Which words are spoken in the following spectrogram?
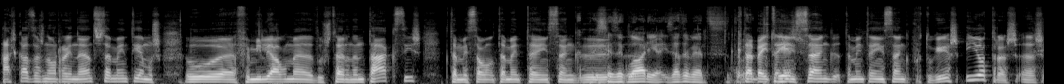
às casas não reinantes, também temos a família alemã dos Taxis, que também, são, também têm sangue. Princesa Glória, exatamente. Que também têm, sangue, também têm sangue português e outras. As,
